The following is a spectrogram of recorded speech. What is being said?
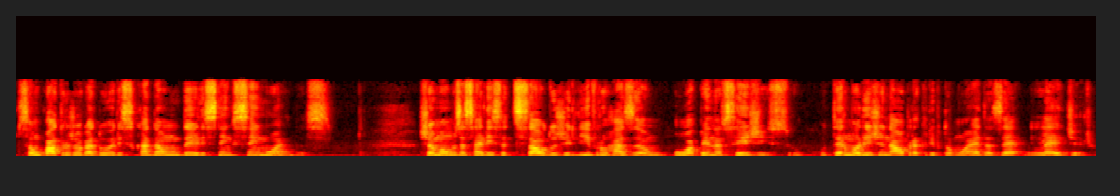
São quatro jogadores, cada um deles tem 100 moedas. Chamamos essa lista de saldos de livro razão ou apenas registro. O termo original para criptomoedas é ledger.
